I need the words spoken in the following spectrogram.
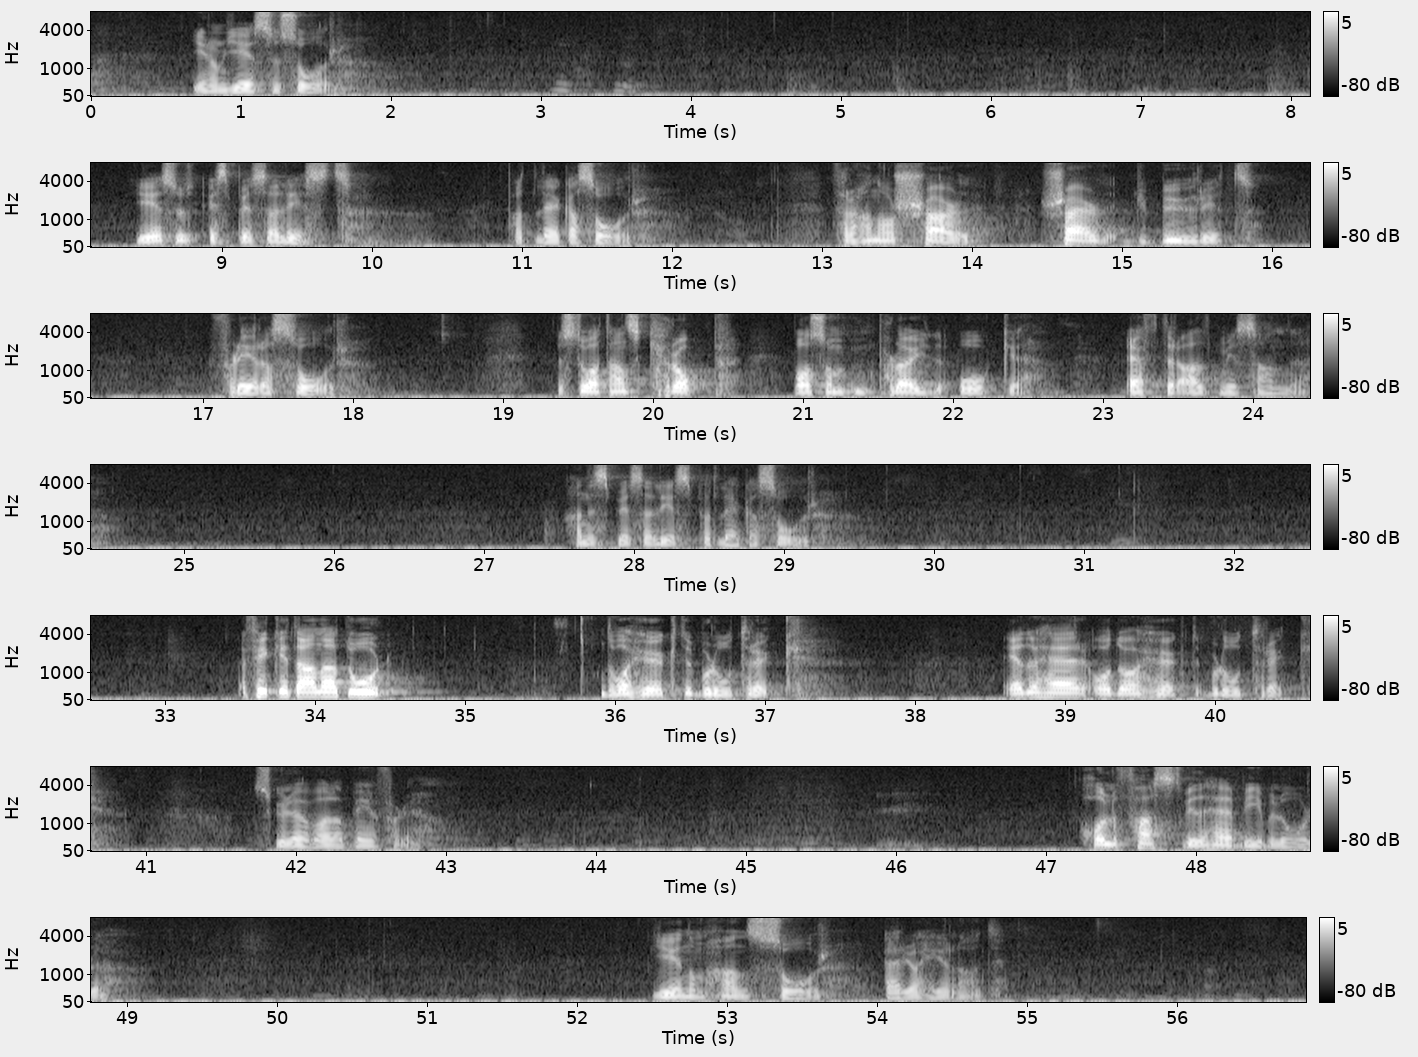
genom Jesus sår. Jesus är specialist på att läka sår. För han har själv, själv burit flera sår. Det står att hans kropp var som en plöjd åker efter allt misshandel. Han är specialist på att läka sår. Jag fick ett annat ord. Det var högt blodtryck. Är du här och du har högt blodtryck skulle jag bara be för det. Håll fast vid det här bibelordet. Genom hans sår är jag helad.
